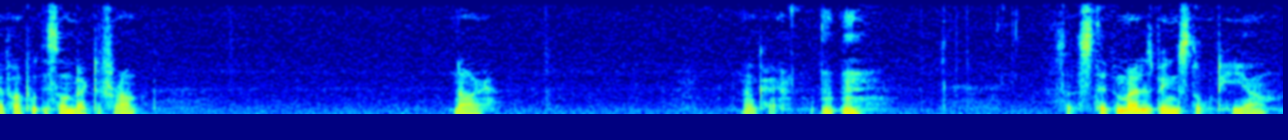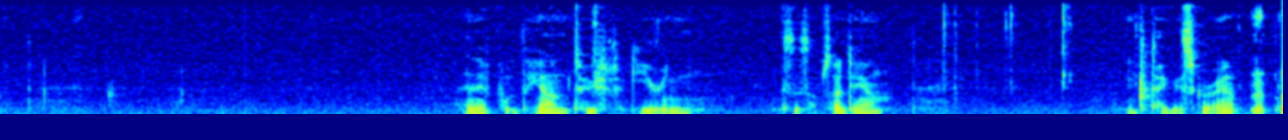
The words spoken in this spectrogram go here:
If I put this on back to front? No. Okay. so the stepper motor's been installed here. And they've put the um, tooth gear in. This is upside down. Need to take this screw out.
